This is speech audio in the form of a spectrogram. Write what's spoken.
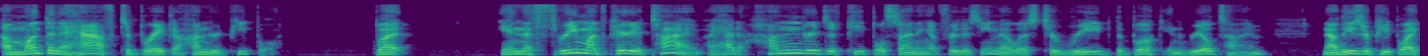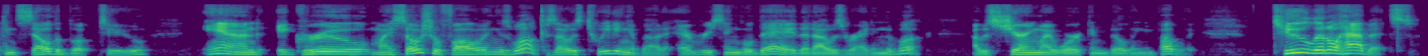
a month and a half to break 100 people. But in the three month period of time, I had hundreds of people signing up for this email list to read the book in real time. Now, these are people I can sell the book to. And it grew my social following as well because I was tweeting about it every single day that I was writing the book. I was sharing my work and building in public. Two little habits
